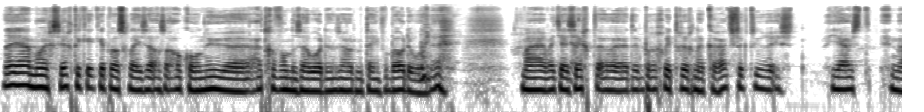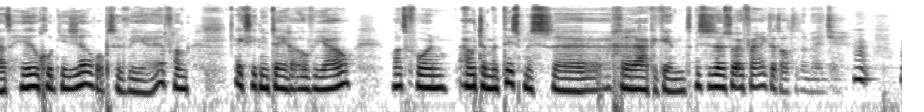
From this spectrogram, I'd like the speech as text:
Nou ja, mooi gezegd. Ik, ik heb wel eens gelezen, als alcohol nu uh, uitgevonden zou worden, dan zou het meteen verboden worden. maar wat jij zegt, uh, de brug weer terug naar karakterstructuren is juist inderdaad heel goed jezelf observeren. Hè? Van, ik zit nu tegenover jou. Wat voor een automatismes uh, geraak ik in? Tenminste, zo, zo ervaar ik dat altijd een beetje. Hm. Hm.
